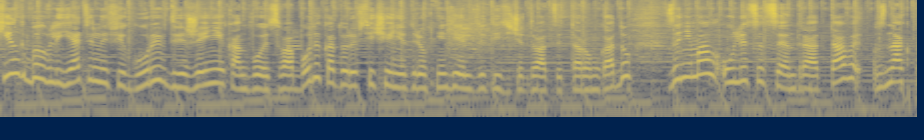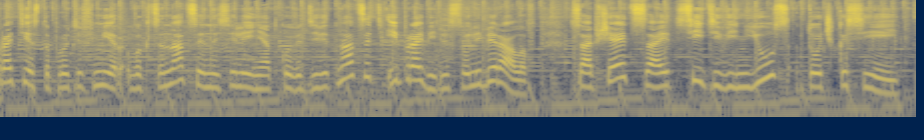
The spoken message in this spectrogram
Кинг был влиятельной фигурой в движении конвоя свободы, который в течение трех недель в 2022 году занимал улицы центра Оттавы в знак протеста против мер вакцинации населения от COVID-19 и правительства либералов, сообщает сайт cityvnews.ca.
